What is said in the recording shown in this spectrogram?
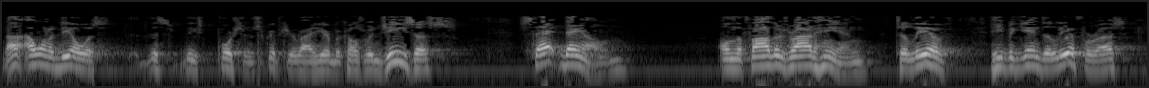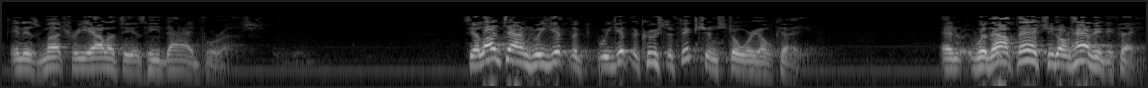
Now, I want to deal with this, these portions of Scripture right here because when Jesus sat down on the Father's right hand to live, He began to live for us in as much reality as He died for us. See, a lot of times we get the, we get the crucifixion story okay. And without that, you don't have anything.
